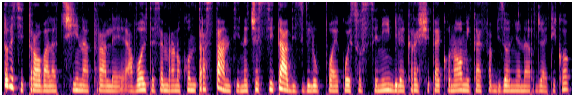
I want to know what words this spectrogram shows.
Dove si trova la Cina tra le a volte sembrano contrastanti necessità di sviluppo equo e sostenibile, crescita economica e fabbisogno energetico?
